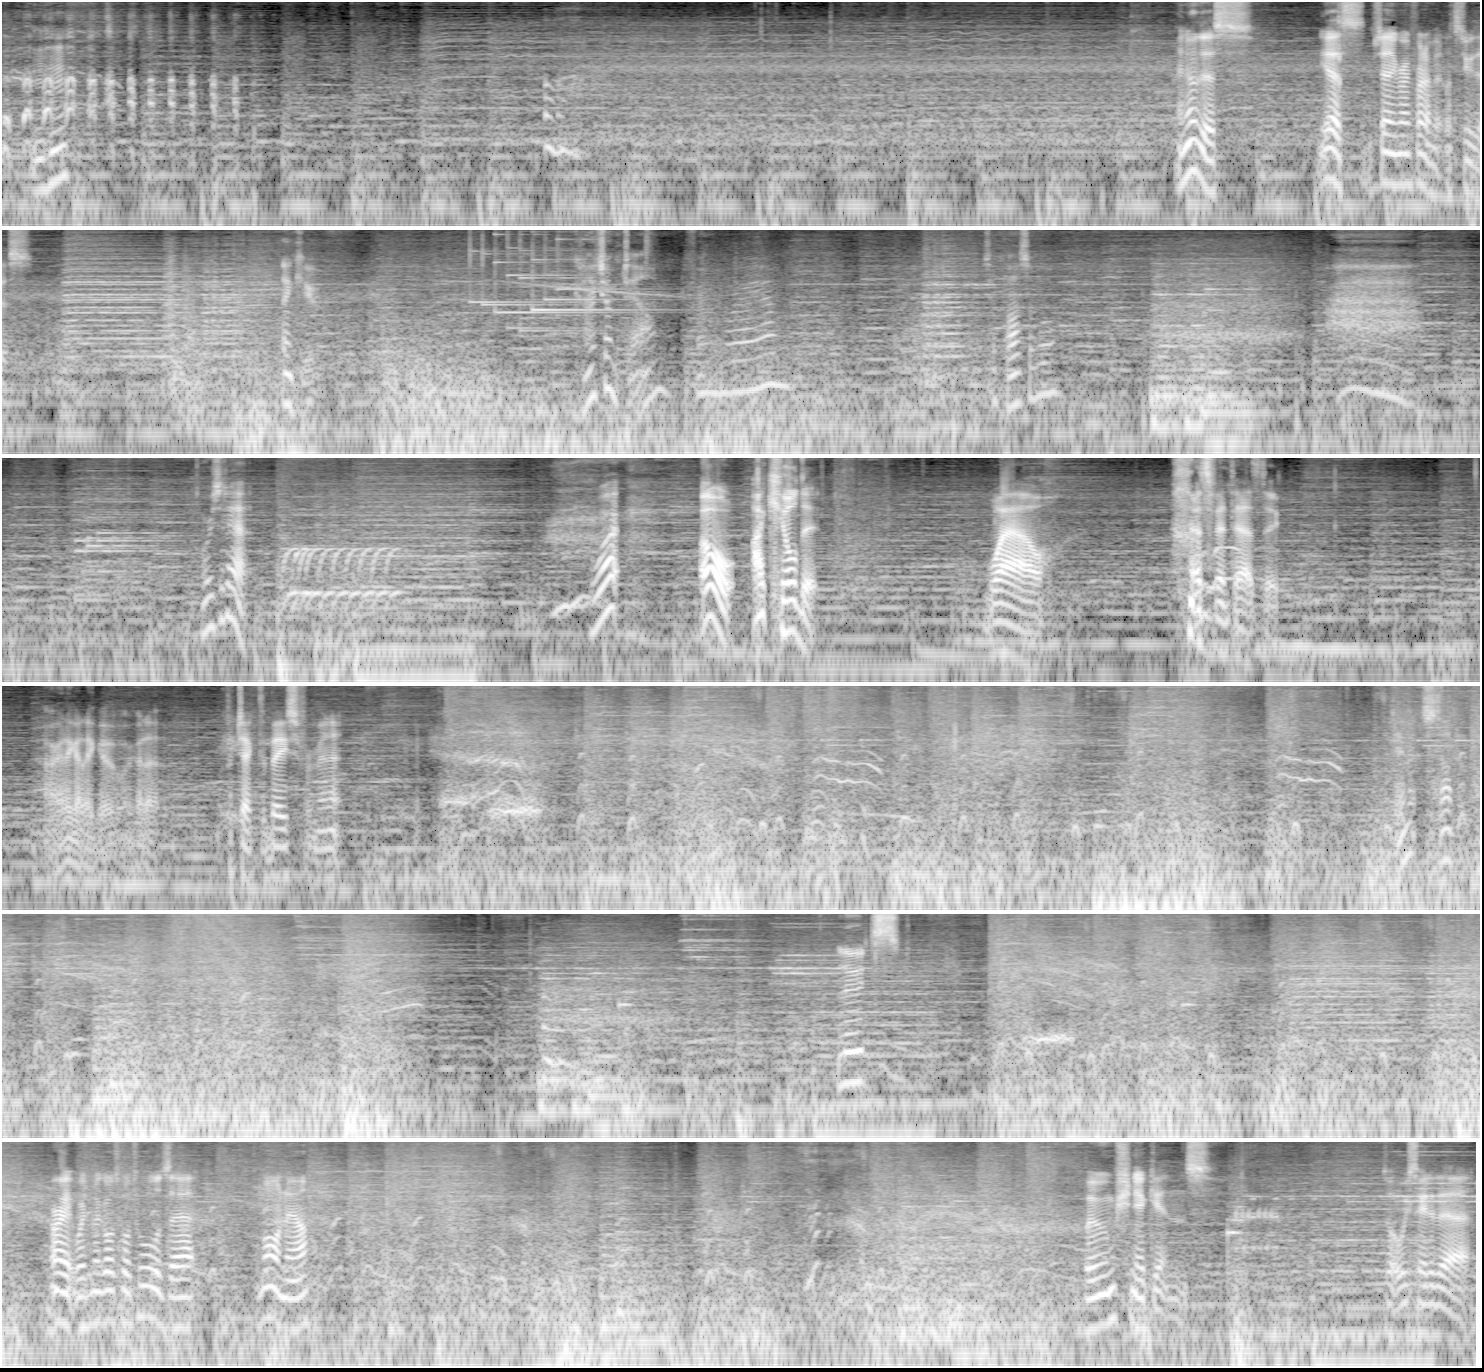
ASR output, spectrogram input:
Mm-hmm. I know this. Yes, I'm standing right in front of it. Let's do this. Thank you. Can I jump down from where I am? Is that possible? Where's it at? What? Oh, I killed it. Wow. That's fantastic. Alright, I gotta go. I gotta protect the base for a minute. Damn it, stop it. Loots. Alright, where's my ghost tool is at? Come on now. Boom schnickens. That's what we say to that.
